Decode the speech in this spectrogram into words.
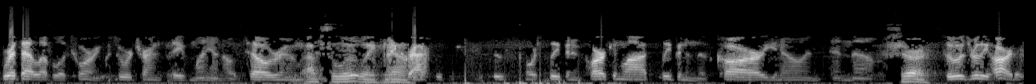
We're at that level of touring, so we're trying to save money on hotel rooms. Absolutely, and, yeah. Practice, we're sleeping in parking lots, sleeping in the car, you know, and and um, sure. So it was really hard. On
